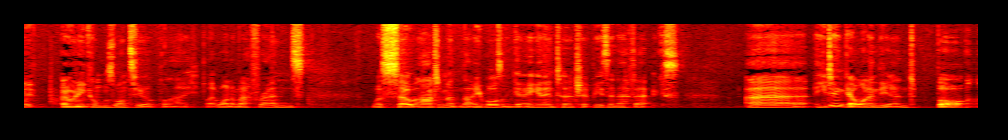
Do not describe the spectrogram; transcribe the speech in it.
it only comes once you apply. Like one of my friends was so adamant that he wasn't getting an internship. He's in FX. Uh, he didn't get one in the end, but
